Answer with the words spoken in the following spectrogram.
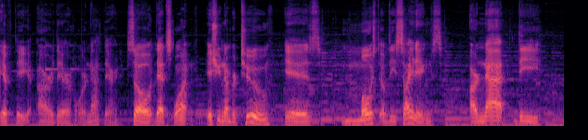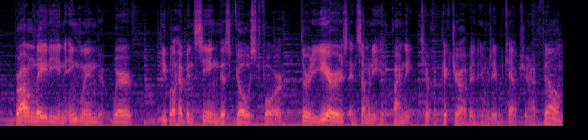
if they are there or not there. So that's one. Issue number two is most of these sightings are not the brown lady in England where people have been seeing this ghost for 30 years and somebody finally took a picture of it and was able to capture it on film.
